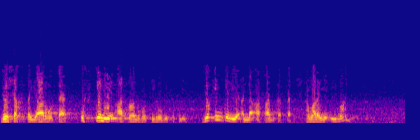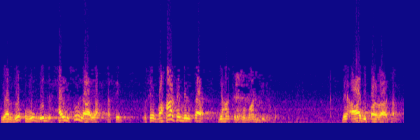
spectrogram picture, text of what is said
جو شخص تیار ہوتا ہے، اس کے لیے آسان ہوتی ہوگی تکلیف، جو ان کے لیے اللہ آسان کرتا ہے۔ ہمارا یہ ایمان یا رخ ہوں بن لا یا اسے وہاں سے ملتا ہے جہاں سے گمان بھی نہ ہو۔ میں آج پڑھ رہا تھا،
